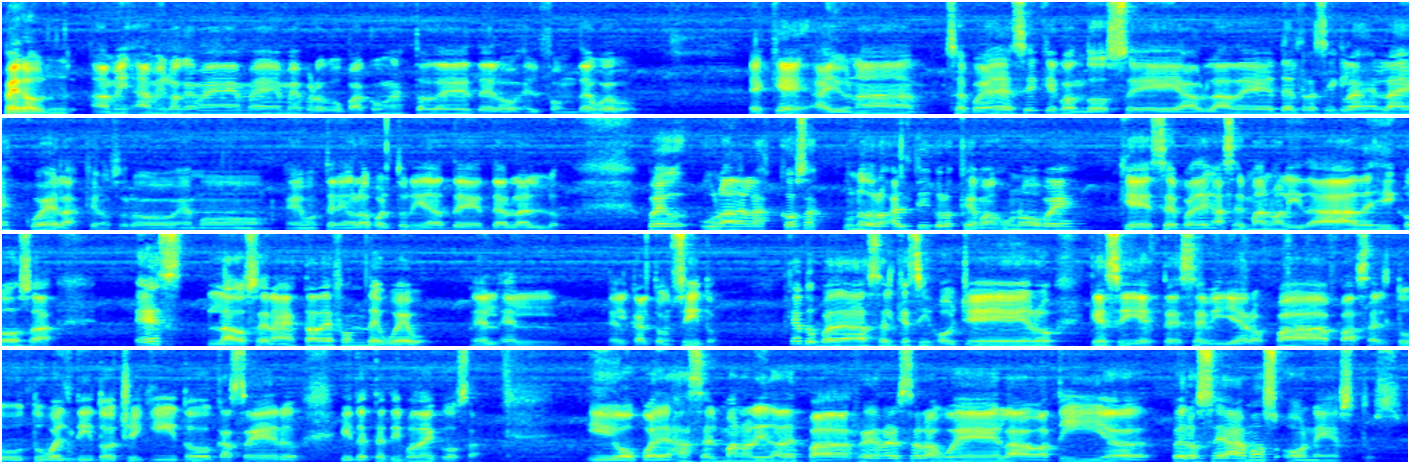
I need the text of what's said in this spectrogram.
Pero A mí, a mí lo que me, me- preocupa con esto de, de lo- el fond de huevo es que hay una. Se puede decir que cuando se habla de, del reciclaje en las escuelas, que nosotros hemos, hemos tenido la oportunidad de, de hablarlo, pues una de las cosas, uno de los artículos que más uno ve que se pueden hacer manualidades y cosas es la docena esta de foam de huevo, el, el, el cartoncito. Que tú puedes hacer que si joyero, que si este semilleros para hacer tu, tu vueltito chiquito, casero y todo este tipo de cosas. Y o puedes hacer manualidades para regalarse a la abuela o a tía. Pero seamos honestos.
